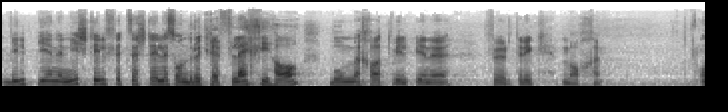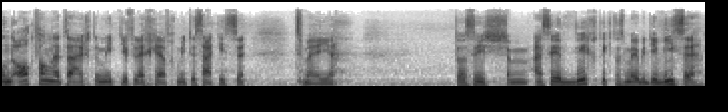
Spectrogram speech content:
Wildbienen Nisthilfe zu erstellen, sondern wirklich eine Fläche haben, wo man die Wildbienenförderung machen kann. Und angefangen hat es eigentlich damit, die Fläche einfach mit den Sägissen zu mähen. Das ist ähm, auch sehr wichtig, dass man eben die Wiese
